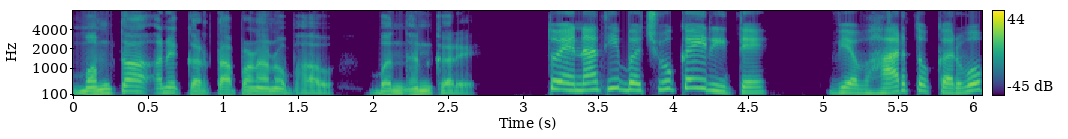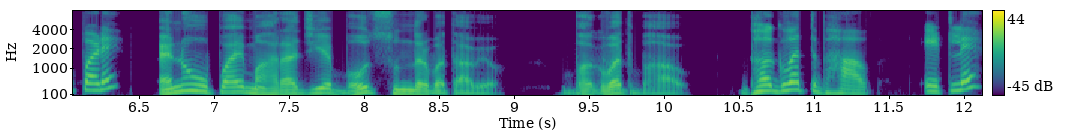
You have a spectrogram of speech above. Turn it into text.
મમતા અને કર્તાપણાનો ભાવ બંધન કરે. તો એનાથી બચવું કઈ રીતે? વ્યવહાર તો કરવો પડે. એનો ઉપાય મહારાજીએ બહુ જ સુંદર બતાવ્યો. ભગવત ભાવ. ભગવત ભાવ. એટલે?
